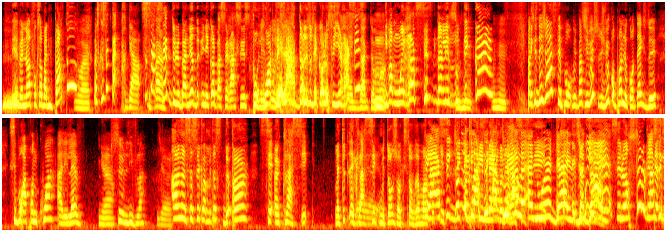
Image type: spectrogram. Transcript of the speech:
Mais maintenant, il faut que ça bannisse partout. Ouais. Parce que ça, regarde, si C'est t'acceptes de le bannir d'une école parce que c'est raciste, pourquoi. Mais là, dans les autres écoles aussi, il est raciste? Exactement. Il pas moins raciste dans les autres écoles. Parce que déjà, c'était pour. Parce que je veux, je veux comprendre le contexte de. C'est pour apprendre quoi à l'élève, Yeah, ce livre-là? yeah. Ah non, ça c'est comme, c'est de un, c'est un classique. Mais toutes les classiques, yeah. mettons, genre, qui sont vraiment. Classique Toutes les classiques primaire. à de le N-word, guys. Exactement. guys. C'est leur seul classique. c'est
